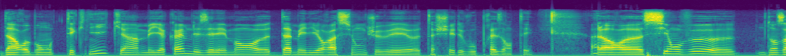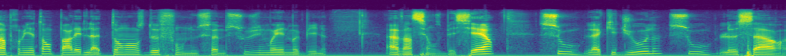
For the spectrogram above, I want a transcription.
d'un rebond technique, hein, mais il y a quand même des éléments euh, d'amélioration que je vais euh, tâcher de vous présenter. Alors, si on veut, dans un premier temps, parler de la tendance de fond, nous sommes sous une moyenne mobile à 20 séances baissières, sous la Kijun, sous le SAR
